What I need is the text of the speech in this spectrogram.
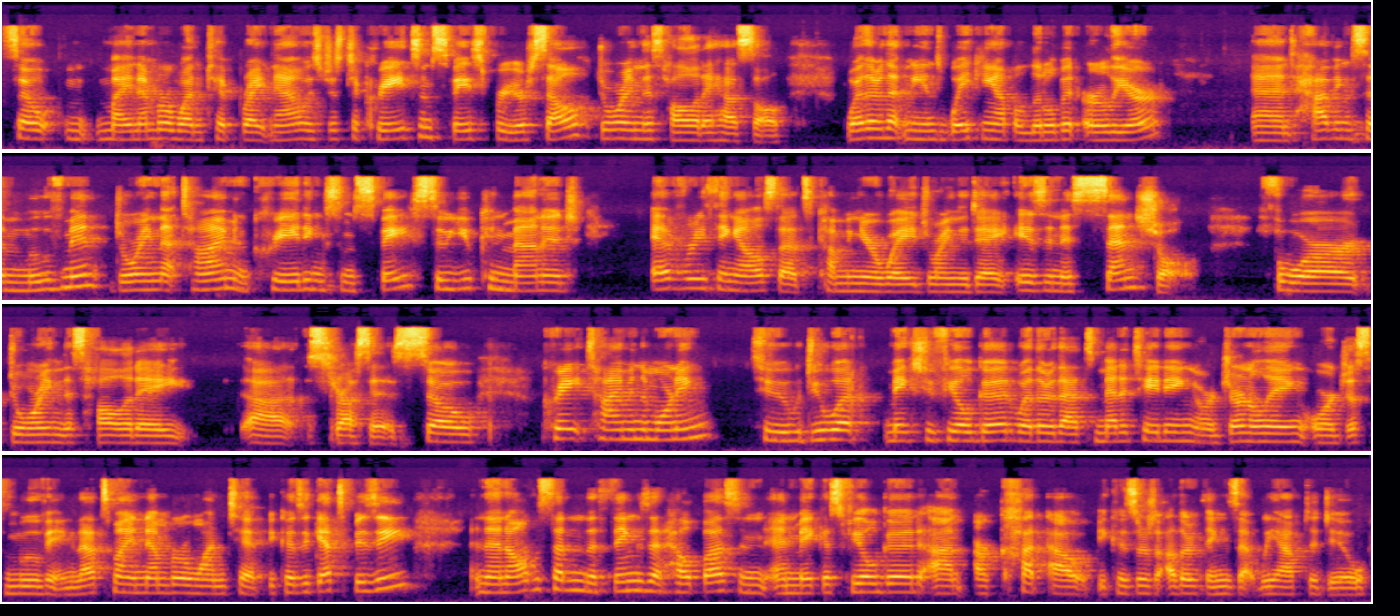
So, my number one tip right now is just to create some space for yourself during this holiday hustle, whether that means waking up a little bit earlier and having some movement during that time and creating some space so you can manage everything else that's coming your way during the day is an essential for during this holiday uh, stresses. So, create time in the morning to do what makes you feel good, whether that's meditating or journaling or just moving. That's my number one tip because it gets busy. And then all of a sudden, the things that help us and, and make us feel good um, are cut out because there's other things that we have to do.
